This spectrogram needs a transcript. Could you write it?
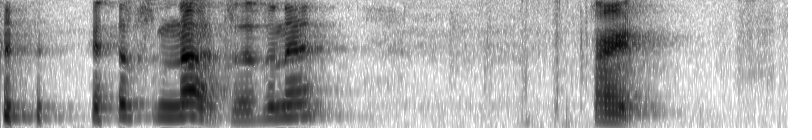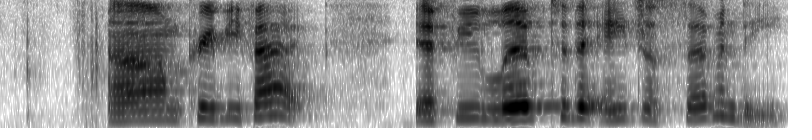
That's nuts, isn't it? Alright. Um, creepy fact. If you lived to the age of 70,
